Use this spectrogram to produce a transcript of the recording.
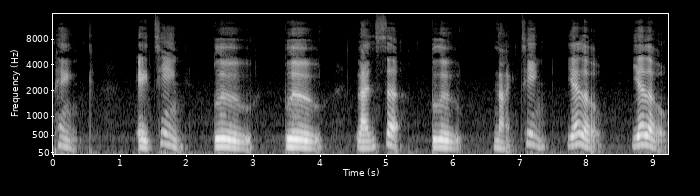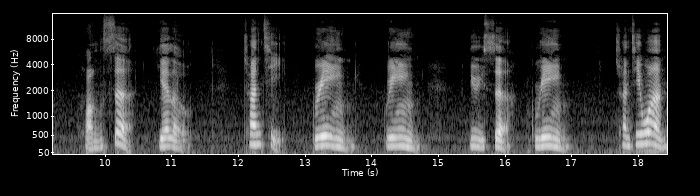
pink。Eighteen blue blue 蓝色 blue。Nineteen yellow yellow 黄色 yellow。Twenty green green 绿色 green。Twenty one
